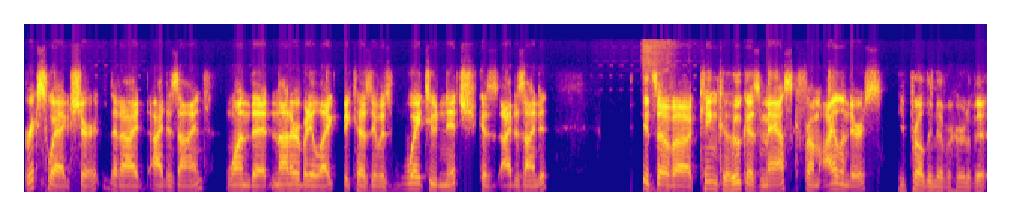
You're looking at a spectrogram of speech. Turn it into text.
Brick Swag shirt that I I designed. One that not everybody liked because it was way too niche because I designed it. It's of uh, King Kahuka's mask from Islanders. You probably never heard of it.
